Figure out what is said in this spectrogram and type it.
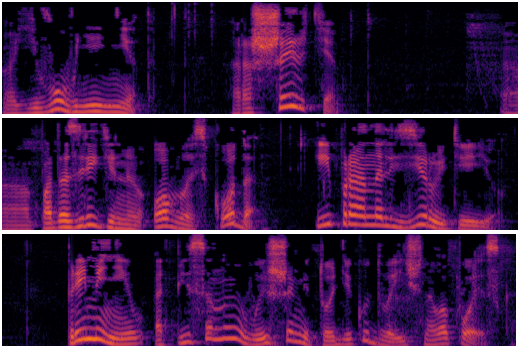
его в ней нет. Расширьте э, подозрительную область кода и проанализируйте ее, применив описанную выше методику двоичного поиска.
